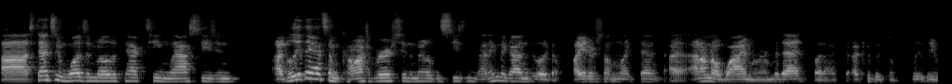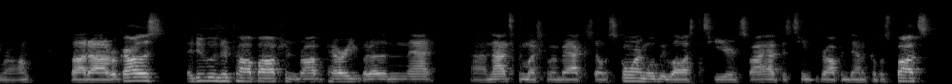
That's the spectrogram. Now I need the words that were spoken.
Uh, Stetson was a middle of the pack team last season. I believe they had some controversy in the middle of the season. I think they got into like a fight or something like that. I, I don't know why I remember that, but I, I could be completely wrong. But uh, regardless, they do lose their top option, Rob Perry. But other than that, uh, not too much coming back. So scoring will be lost here. So I have this team dropping down a couple spots,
